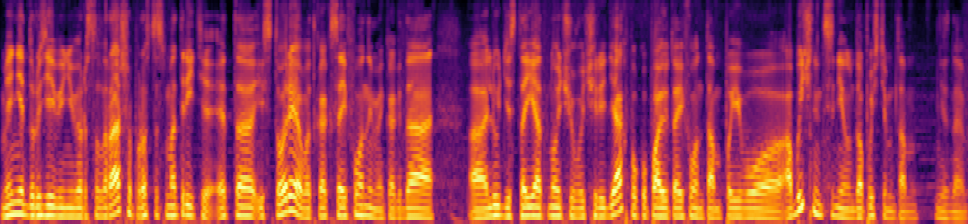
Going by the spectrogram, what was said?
У меня нет друзей в Universal Russia, просто смотрите, это история, вот как с айфонами, когда а, люди стоят ночью в очередях, покупают iPhone там по его обычной цене, ну, допустим, там, не знаю,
